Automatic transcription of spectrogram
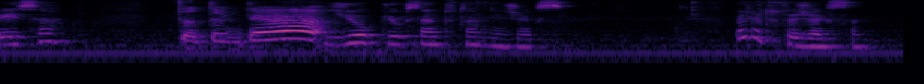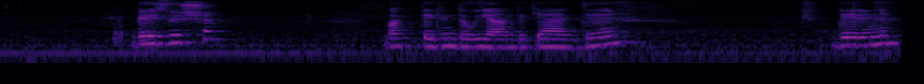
Beyza. Tutacağım. Yok yok sen tutamayacaksın. Böyle tutacaksın. Beyzoş'um. Bak derin de uyandı geldi. Derinim.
